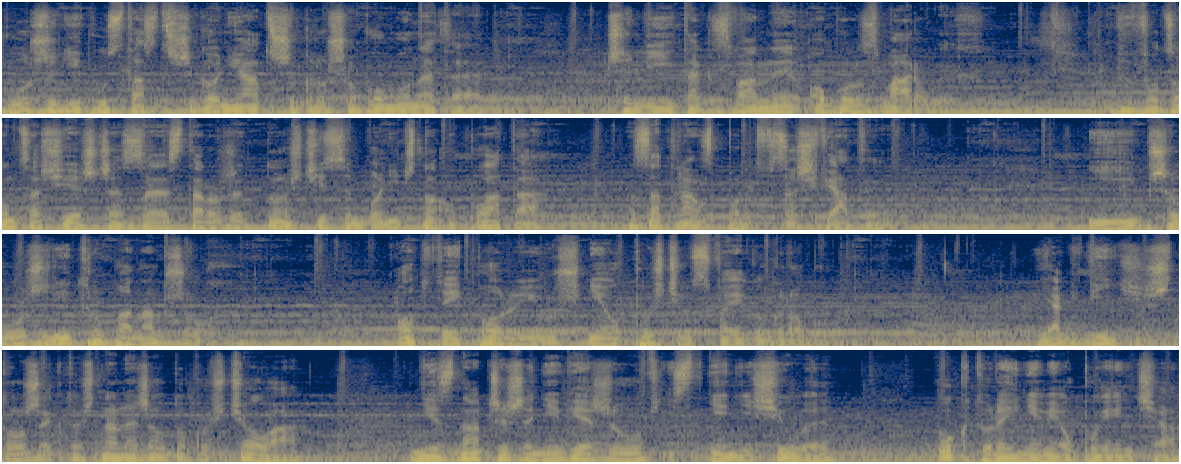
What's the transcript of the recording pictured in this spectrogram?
włożyli w usta strzygonia trzygroszową monetę, czyli tak zwany obol zmarłych, wywodząca się jeszcze ze starożytności symboliczna opłata za transport w zaświaty. I przełożyli trupa na brzuch. Od tej pory już nie opuścił swojego grobu. Jak widzisz, to, że ktoś należał do kościoła, nie znaczy, że nie wierzył w istnienie siły, o której nie miał pojęcia.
